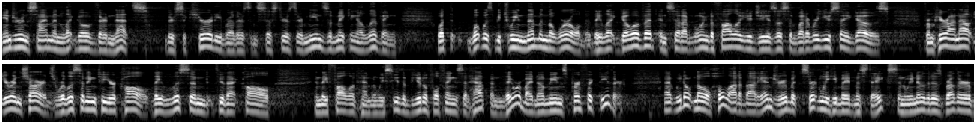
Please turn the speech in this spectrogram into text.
Andrew and Simon let go of their nets, their security, brothers and sisters, their means of making a living, what, the, what was between them and the world. They let go of it and said, I'm going to follow you, Jesus, and whatever you say goes. From here on out, you're in charge. We're listening to your call. They listened to that call and they followed him. And we see the beautiful things that happened. They were by no means perfect either. Uh, we don't know a whole lot about Andrew, but certainly he made mistakes. And we know that his brother,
